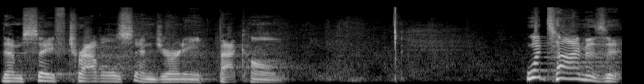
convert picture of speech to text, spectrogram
them safe travels and journey back home. What time is it?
